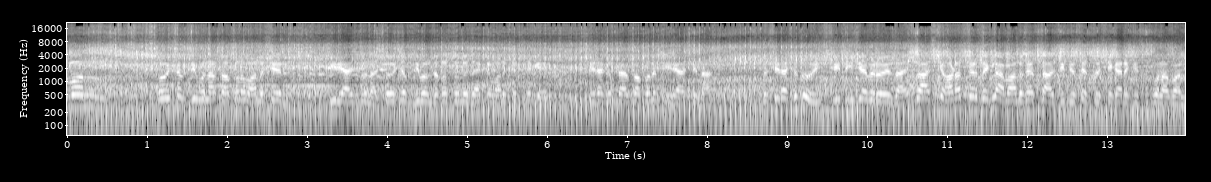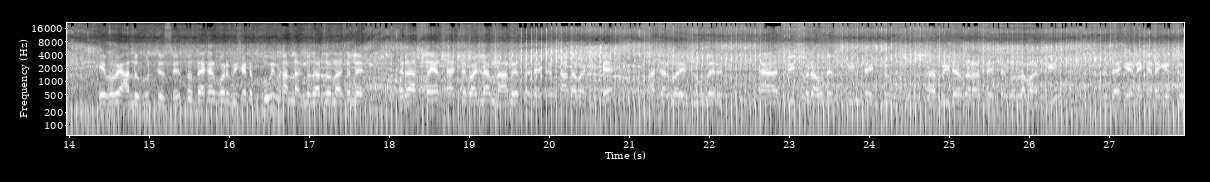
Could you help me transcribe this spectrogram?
এমন শৈশব জীবন আর কখনো মানুষের ফিরে আসবে না। শৈশব জীবন যখন চলে যায় একটা মানুষের থেকে, সেটা কিন্তু আর কখনো ফিরে আসে না। তো সেটা শুধুই স্মৃতি হিসাবে রয়ে যায়। তো আজকে হঠাৎ করে দেখলাম আলু খেত চাষ দিতেছে, তো সেখানে কিছু পোলাপান এভাবে আলু ঘুরতেছে। তো দেখার পরে বিষয়টা খুবই ভালো লাগল, যার জন্য আসলে রাস্তায় আর থাকতে পারলাম না। আমিও চলে আসলাম কাদাবাটিতে আসার পরে একটু ওদের দৃশ্যটা ওদের সিনটা একটু ভিডিও করার চেষ্টা করলাম আর কি তো দেখেন এখানে কিন্তু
